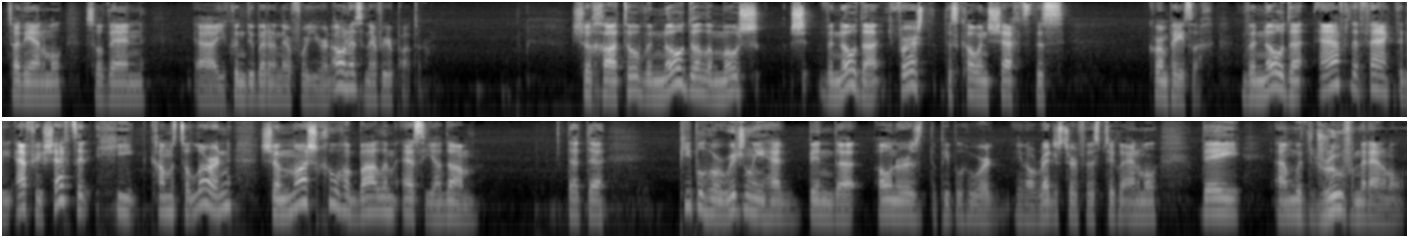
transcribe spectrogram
inside the animal, so then uh, you couldn't do better, and therefore you're an onus, and therefore you're patur. Shechato v'noda lamosh v'noda. First, this Kohen shechts this Korban Pesach. Venoda, after the fact that he after he shechts it, he comes to learn shemashchu habalim es yadam, that the people who originally had been the owners, the people who were you know registered for this particular animal, they um, withdrew from that animal.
